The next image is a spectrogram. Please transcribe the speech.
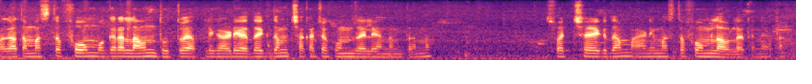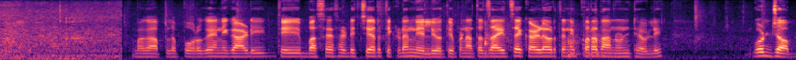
बघा आता मस्त फोम वगैरे लावून धुतोय आपली गाडी. आता एकदम चकाचक होऊन जाईल यानंतर ना. स्वच्छ एकदम आणि मस्त फोम लावला त्याने आता. बघा आपलं पोरग आणि गाडी ती बसायसाठी चेअर तिकडे नेली होती पण आता जायचं आहे कळल्यावर त्यांनी परत आणून ठेवली. गुड जॉब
